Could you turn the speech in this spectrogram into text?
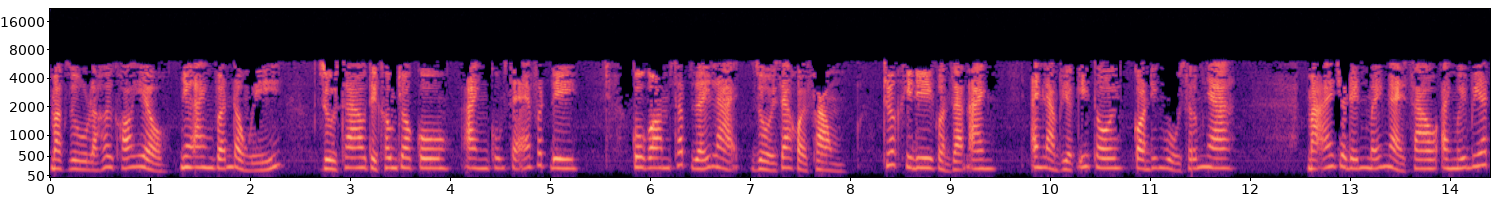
Mặc dù là hơi khó hiểu, nhưng anh vẫn đồng ý. Dù sao thì không cho cô, anh cũng sẽ vứt đi. Cô gom sắp giấy lại rồi ra khỏi phòng. Trước khi đi còn dặn anh, anh làm việc ít thôi, còn đi ngủ sớm nha. Mãi cho đến mấy ngày sau anh mới biết,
